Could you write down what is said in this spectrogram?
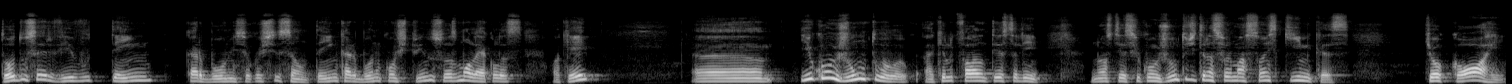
Todo ser vivo tem carbono em sua constituição, tem carbono constituindo suas moléculas, ok? Uh, e o conjunto, aquilo que fala no texto ali, no nosso texto, que o conjunto de transformações químicas que ocorre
